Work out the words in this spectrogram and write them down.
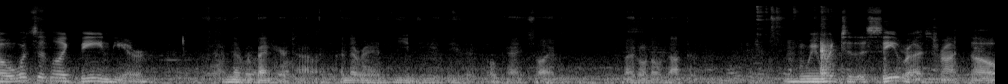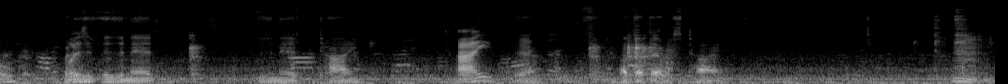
So, what's it like being here? I've never been here, Tyler. I never had need needs either. Okay, so I, I don't know nothing. We went to the Sea restaurant though. But Was is, it isn't it, isn't it Thai? I? Yeah. I thought that was Thai. Hmm.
